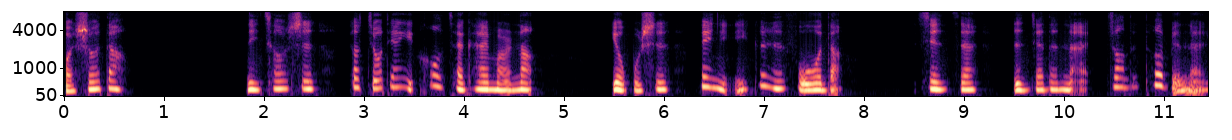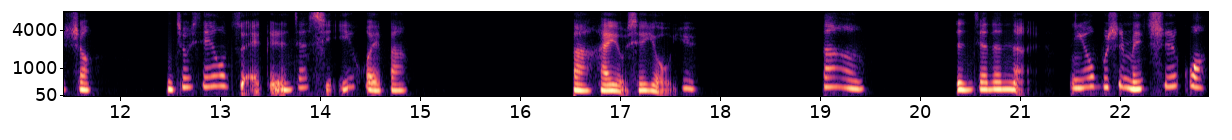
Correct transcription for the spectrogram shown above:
我说道：“你超市要九点以后才开门呢，又不是为你一个人服务的。现在人家的奶胀得特别难受，你就先用嘴给人家洗一回吧。”爸还有些犹豫。爸。人家的奶，你又不是没吃过。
